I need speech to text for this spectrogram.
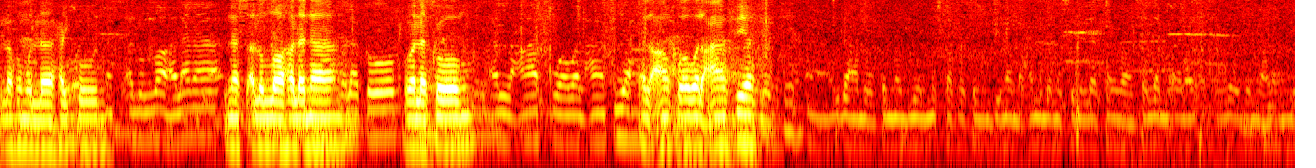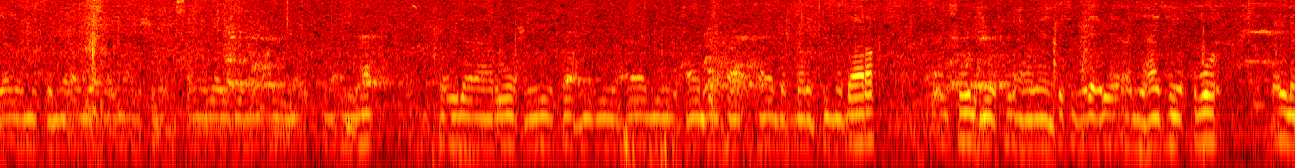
لهم اللاحقون. نسأل الله لنا. نسأل الله لنا. ولكم, ولكم. العفو والعافية. العفو والعافية. النبي المصطفى سيدنا محمد رسول الله صلى الله عليه وسلم. وعلى آله وصحبه أجمعين. والمسلمين صاحبه هذه هذا هذا الدرس المبارك وأصوله وفروعه وينتسب إليه وأهل هذه القبور وإلى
